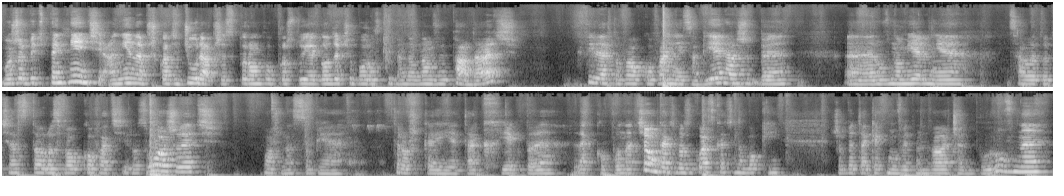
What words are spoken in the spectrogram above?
może być pęknięcie, a nie na przykład dziura, przez którą po prostu jagody czy borówki będą nam wypadać. Chwilę to wałkowanie zabiera, żeby e, równomiernie całe to ciasto rozwałkować i rozłożyć. Można sobie troszkę je tak jakby lekko ponaciągać, rozgłaskać na boki, żeby tak jak mówię ten wałeczek był równy.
